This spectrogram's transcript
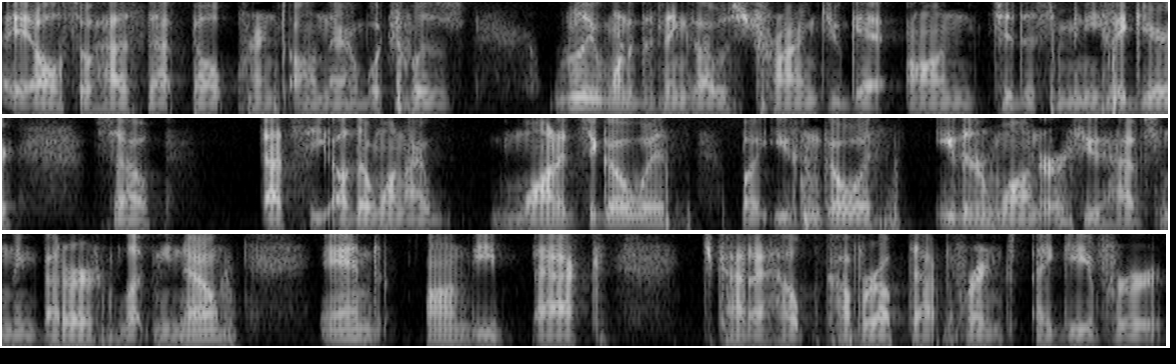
It also has that belt print on there, which was really one of the things I was trying to get on to this minifigure. So that's the other one I wanted to go with, but you can go with either one, or if you have something better, let me know. And on the back, to kind of help cover up that print, I gave her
